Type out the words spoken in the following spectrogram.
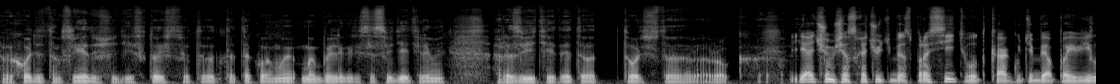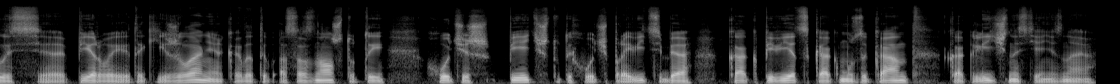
выходит там следующий диск. То есть вот, вот такое. Мы, мы были, говорит, со свидетелями развития этого творчества рок. Я о чем сейчас хочу тебя спросить, вот как у тебя появились э, первые такие желания, когда ты осознал, что ты хочешь петь, что ты хочешь проявить себя как певец, как музыкант, как личность, я не знаю.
